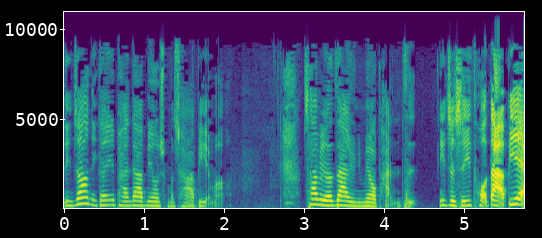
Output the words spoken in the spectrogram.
你知道你跟一盘大便有什么差别吗？差别就在于你没有盘子你只是一坨大便。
